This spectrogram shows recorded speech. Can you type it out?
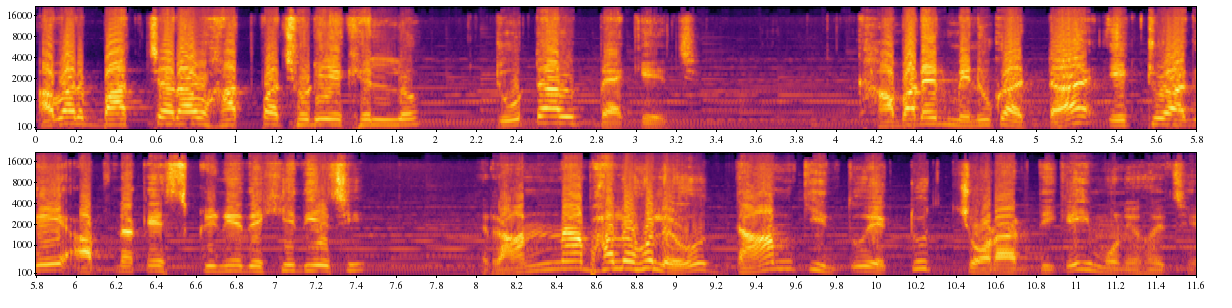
আবার বাচ্চারাও হাত পা ছড়িয়ে খেললো। টোটাল প্যাকেজ খাবারের মেনু কার্ডটা একটু আগেই আপনাকে স্ক্রিনে দেখিয়ে দিয়েছি। রান্না ভালো হলেও দাম কিন্তু একটু চড়ার দিকেই মনে হয়েছে।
